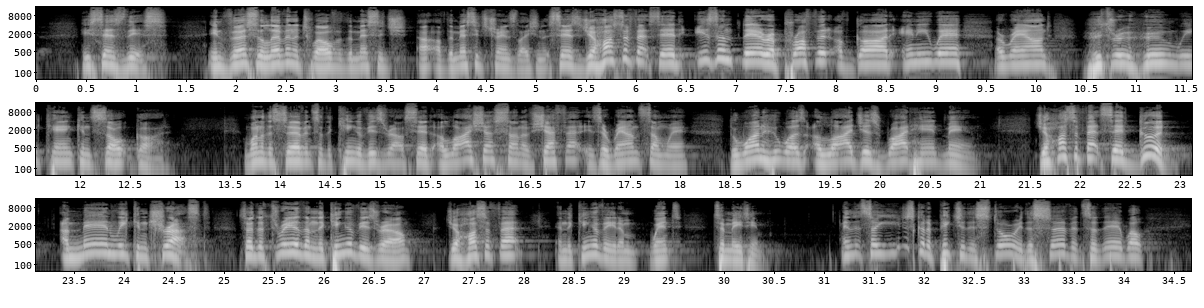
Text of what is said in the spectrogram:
He says this in verse 11 and 12 of the message uh, of the message translation it says jehoshaphat said isn't there a prophet of god anywhere around who, through whom we can consult god one of the servants of the king of israel said elisha son of shaphat is around somewhere the one who was elijah's right hand man jehoshaphat said good a man we can trust. So the three of them the king of israel jehoshaphat and the king of edom went to meet him and so you just got to picture this story. The servants are there. Well,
